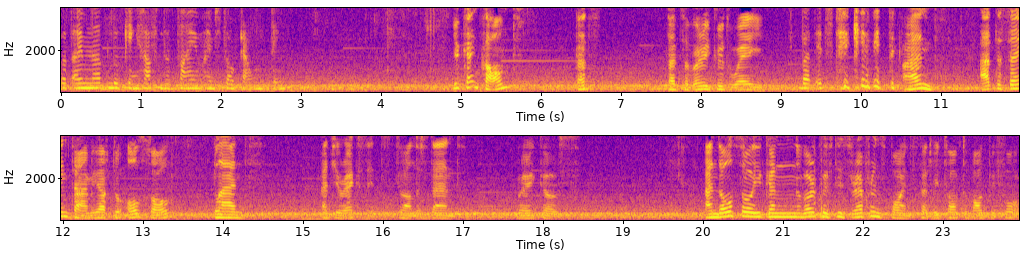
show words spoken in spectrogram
but I'm not looking half the time. I'm still counting. You can count. That's that's a very good way. But it's taking me to. And at the same time, you have to also glance at your exit to understand where it goes. And also, you can work with these reference points that we talked about before.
